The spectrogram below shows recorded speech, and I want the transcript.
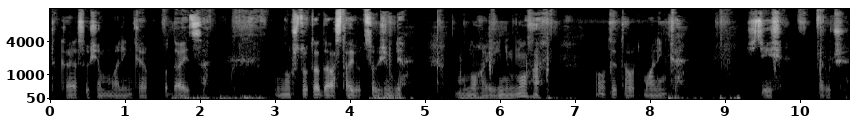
Такая совсем маленькая попадается. Ну, что-то, да, остается в земле. Много или немного. Вот это вот маленькая. Здесь, короче,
